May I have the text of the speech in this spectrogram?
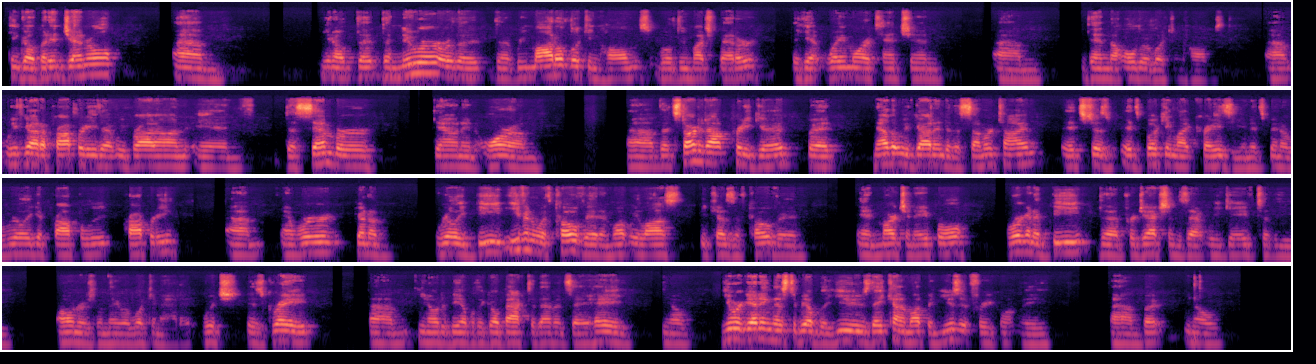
can go. But in general, um, you know the the newer or the the remodeled looking homes will do much better. They get way more attention. Um, than the older looking homes. Uh, we've got a property that we brought on in December down in Orem uh, that started out pretty good, but now that we've got into the summertime, it's just it's booking like crazy, and it's been a really good property. Property, um, and we're gonna really beat even with COVID and what we lost because of COVID in March and April. We're gonna beat the projections that we gave to the owners when they were looking at it, which is great. Um, you know, to be able to go back to them and say, hey, you know, you were getting this to be able to use. They come up and use it frequently. Um, but you know,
